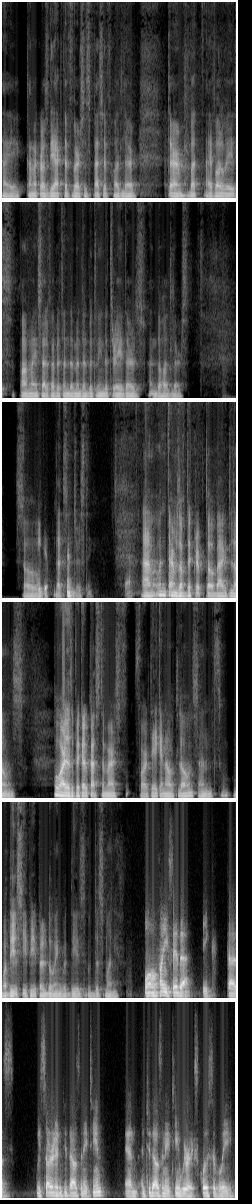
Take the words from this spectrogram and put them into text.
I come across the active versus passive hodler term, but I've always found myself a bit in the middle between the traders and the hodlers. So that's interesting. yeah. Um, in terms of the crypto backed loans, who are the typical customers for taking out loans, and what do you see people doing with these with this money? Well, funny you say that because we started in 2018, and in 2018 we were exclusively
